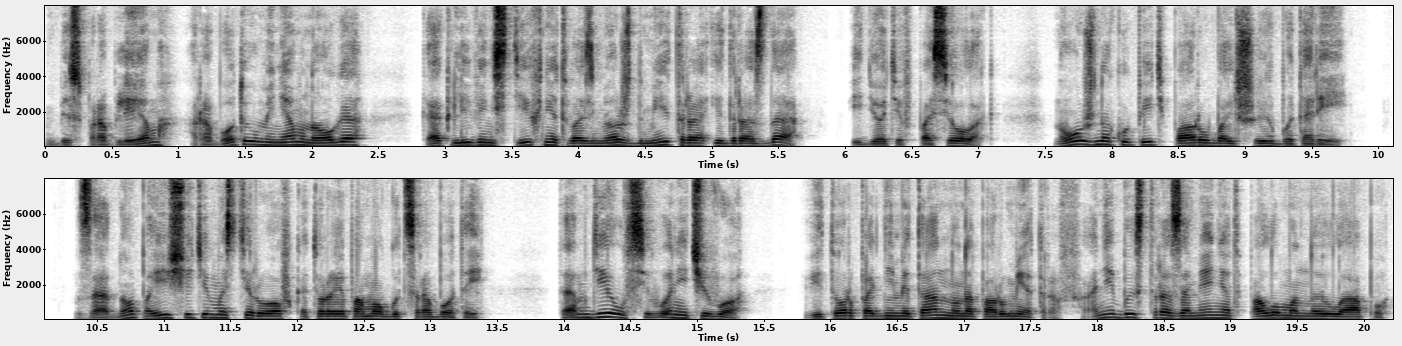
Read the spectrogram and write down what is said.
«Без проблем. Работы у меня много. Как ливень стихнет, возьмешь Дмитра и Дрозда. Идете в поселок. Нужно купить пару больших батарей. Заодно поищите мастеров, которые помогут с работой. Там дел всего ничего. Витор поднимет Анну на пару метров. Они быстро заменят поломанную лапу,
